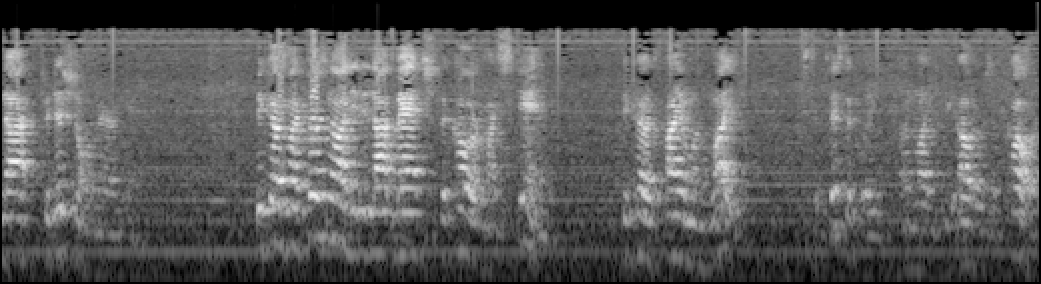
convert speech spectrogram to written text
not traditional American. Because my personality did not match the color of my skin. Because I am unlike, statistically, unlike the others of color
